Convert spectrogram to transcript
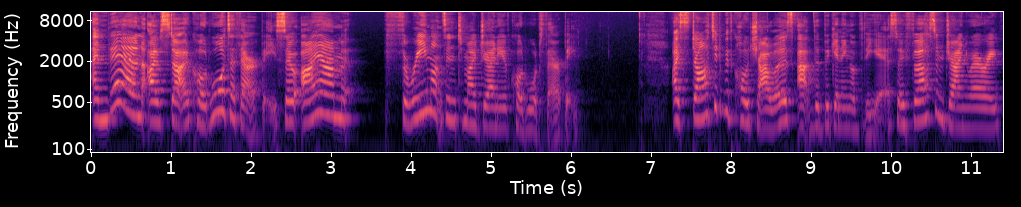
And then I've started cold water therapy. So I am three months into my journey of cold water therapy. I started with cold showers at the beginning of the year. So, 1st of January,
